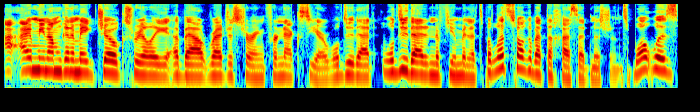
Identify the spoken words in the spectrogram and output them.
I, I mean, I'm going to make jokes really about registering for next year. We'll do that. We'll do that in a few minutes. But let's talk about the Chesed missions. What was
